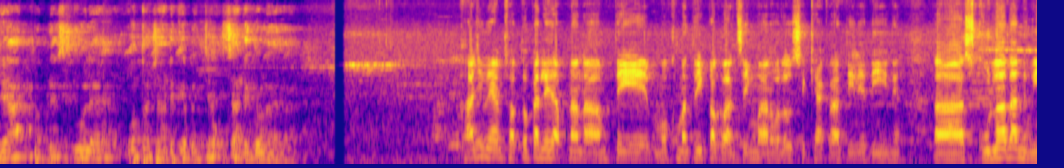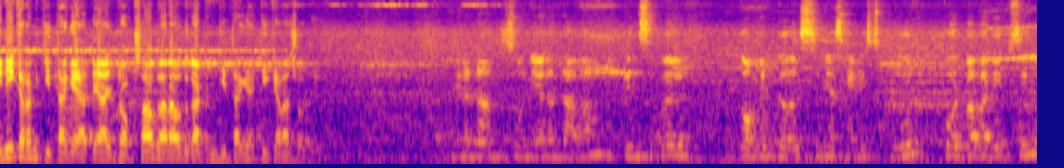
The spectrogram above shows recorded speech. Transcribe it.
ਰਿਆਨ ਪਬਲਿਕ ਸਕੂਲ ਹੈ। ਉਹ ਤੋਂ ਛੱਡ ਕੇ ਬੱਚਾ ਸਾਡੇ ਕੋਲ ਆਇਆ। ਹਾਂਜੀ ਮੈਮ ਸਭ ਤੋਂ ਪਹਿਲੇ ਆਪਣਾ ਨਾਮ ਤੇ ਮੁੱਖ ਮੰਤਰੀ ਭਗਵੰਤ ਸਿੰਘ ਮਾਨ ਵੱਲੋਂ ਸਿੱਖਿਆ ਕ੍ਰਾਂਤੀ ਦੇ ਅਧੀਨ ਅ, ਸਕੂਲਾਂ ਦਾ ਨਵੀਨੀਕਰਨ ਕੀਤਾ ਗਿਆ ਤੇ ਅੱਜ ਡਾਕਟਰ ਸਾਹਿਬ ਦੁਆਰਾ ਉਦਘਾਟਨ ਕੀਤਾ ਗਿਆ। ਕੀ ਕਹਿਣਾ ਚਾਹੁੰਦੇ ਹੋ? ਮੇਰਾ ਨਾਮ Sonia Randhawa principal government girls senior secondary school Kot Baba Deep Singh.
